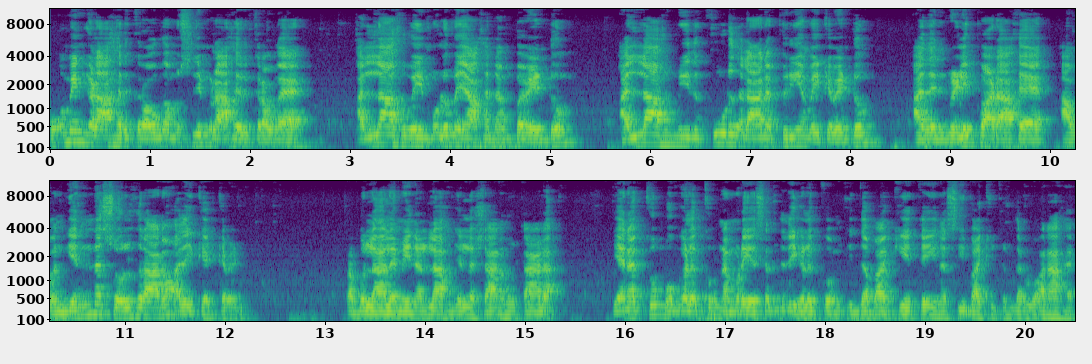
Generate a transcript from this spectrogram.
மோமின்களாக இருக்கிறவங்க முஸ்லீம்களாக இருக்கிறவங்க அல்லாஹுவை முழுமையாக நம்ப வேண்டும் அல்லாஹ் மீது கூடுதலான பிரியம் வைக்க வேண்டும் அதன் வெளிப்பாடாக அவன் என்ன சொல்கிறானோ அதை கேட்க வேண்டும். ரபுல் ஆலமீன் அல்லாஹ் ஜல்லஷானு தாலா எனக்கும் உங்களுக்கும் நம்முடைய சந்ததிகளுக்கும் இந்த பாக்கியத்தை நசீபாக்கி தந்தருவானாக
